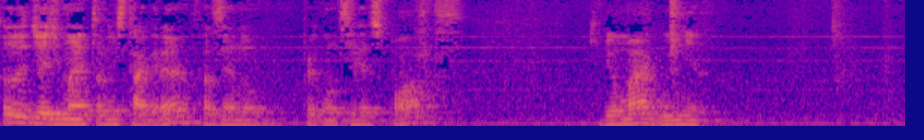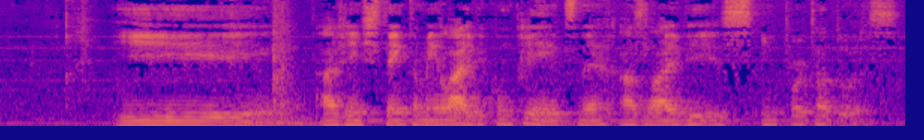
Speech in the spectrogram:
Todo dia de manhã estou no Instagram fazendo perguntas e respostas. Queria uma aguinha. E a gente tem também live com clientes, né? As lives importadoras.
